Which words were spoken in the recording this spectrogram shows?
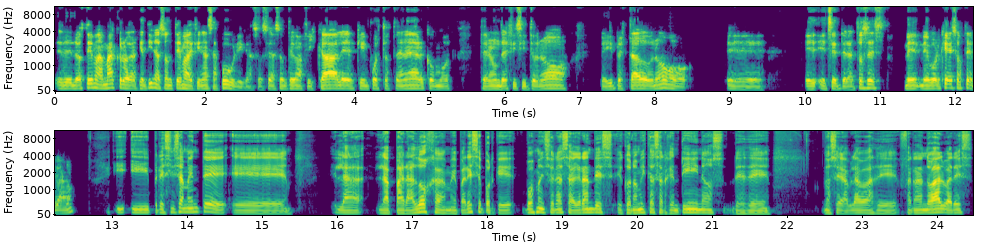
de, los temas macro de Argentina son temas de finanzas públicas, o sea, son temas fiscales, qué impuestos tener, cómo tener un déficit o no, pedir prestado o no, eh, e- etcétera. Entonces, me, me volqué a esos temas, ¿no? Y, y precisamente eh, la, la paradoja, me parece, porque vos mencionás a grandes economistas argentinos, desde, no sé, hablabas de Fernando Álvarez,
